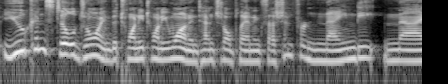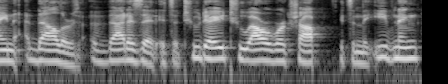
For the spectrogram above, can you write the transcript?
you can still join the 2021 intentional planning session for $99. That is it. It's a two day, two hour workshop. It's in the evening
